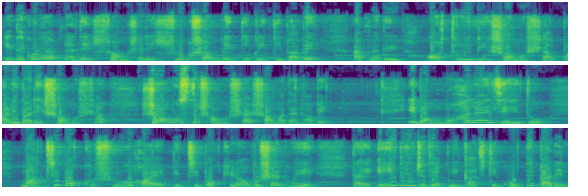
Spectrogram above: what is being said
এতে করে আপনাদের সংসারে সুখ সমৃদ্ধি বৃদ্ধি পাবে, আপনাদের অর্থনৈতিক সমস্যা, পারিবারিক সমস্যা, সমস্ত সমস্যার সমাধান হবে। এবং মহালয় যেহেতু মাতৃপক্ষ শুরু হয়, পিতৃপক্ষের অবসান হয়ে, তাই এই দিন যদি আপনি কাজটি করতে পারেন,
